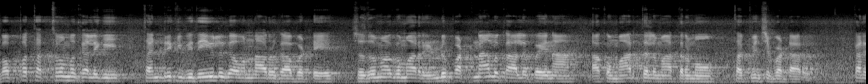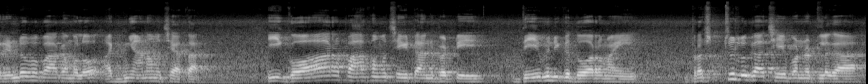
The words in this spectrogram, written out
గొప్ప తత్వము కలిగి తండ్రికి విధేయులుగా ఉన్నారు కాబట్టి సుధమకుమార్ రెండు పట్టణాలు కాలిపోయిన ఆ కుమార్తెలు మాత్రము తప్పించబడ్డారు. కానీ రెండవ భాగములో అజ్ఞానము చేత. ఈ ఘోర పాపము చేయటాన్ని బట్టి దేవునికి దూరమై భ్రష్టులుగా చేయబడినట్లుగా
